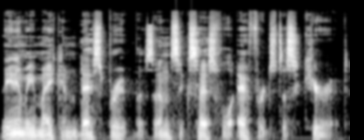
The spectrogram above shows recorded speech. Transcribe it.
the enemy making desperate but unsuccessful efforts to secure it.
